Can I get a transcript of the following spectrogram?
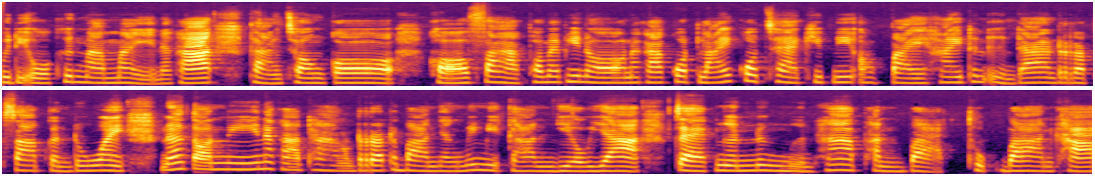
วิดีโอขึ้นมาใหม่นะคะ ทางช่องก็ขอฝากพ่อแม่พี่น้องนะคะ กดไลค์กดแชร์คลิปนี้ออกไปให้ท่านอื่นได้รับทราบกันด้วยณตอนนี้นะคะทางรัฐบาลยังไม่มีการเยียวยา แจกเงิน 15,000 บาททุกบ้านค่ะ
